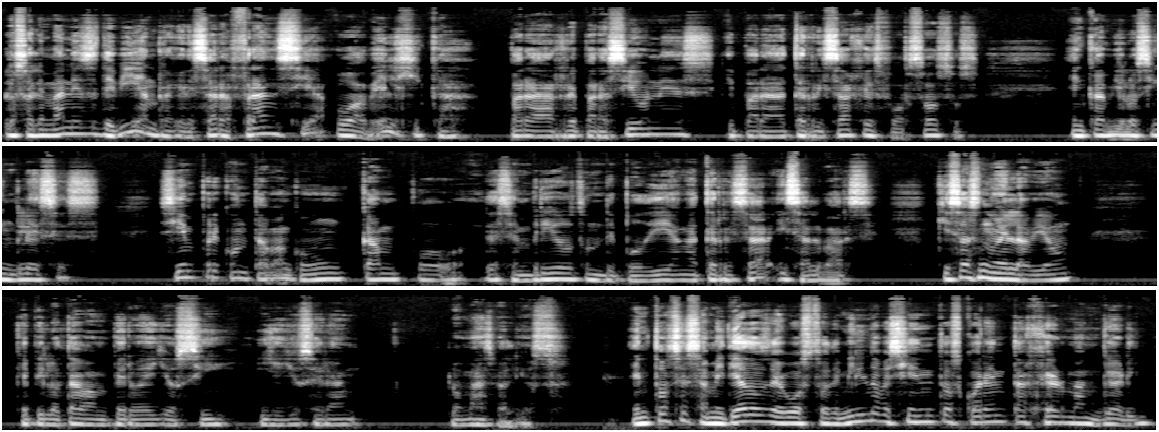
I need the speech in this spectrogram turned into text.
los alemanes debían regresar a Francia o a Bélgica para reparaciones y para aterrizajes forzosos. En cambio los ingleses siempre contaban con un campo de sembríos donde podían aterrizar y salvarse. Quizás no el avión que pilotaban, pero ellos sí, y ellos eran lo más valioso. Entonces, a mediados de agosto de 1940, Hermann Göring,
